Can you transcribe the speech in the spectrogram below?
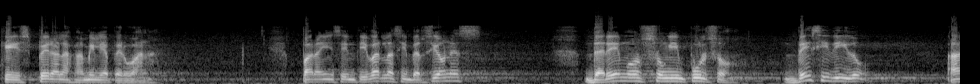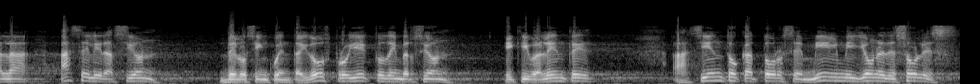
que espera la familia peruana. Para incentivar las inversiones, daremos un impulso decidido a la aceleración de los 52 proyectos de inversión equivalente a 114 mil millones de soles,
